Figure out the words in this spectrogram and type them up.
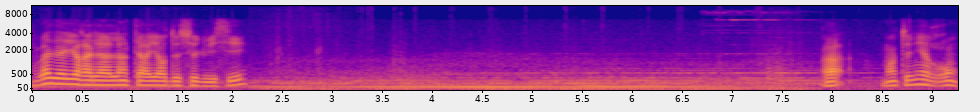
On va d'ailleurs aller à l'intérieur de celui-ci. Ah, maintenir rond.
